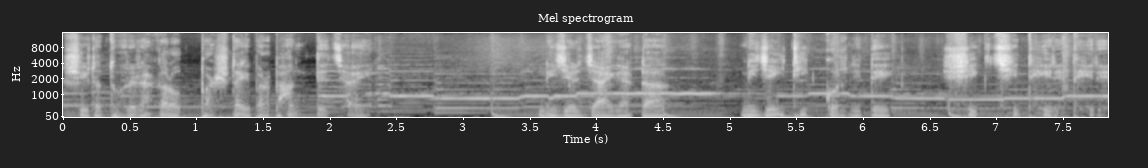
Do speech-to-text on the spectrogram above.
সেটা ধরে রাখার অভ্যাসটা এবার ভাঙতে চাই। নিজের জায়গাটা নিজেই ঠিক করে নিতে শিখছি ধীরে ধীরে।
